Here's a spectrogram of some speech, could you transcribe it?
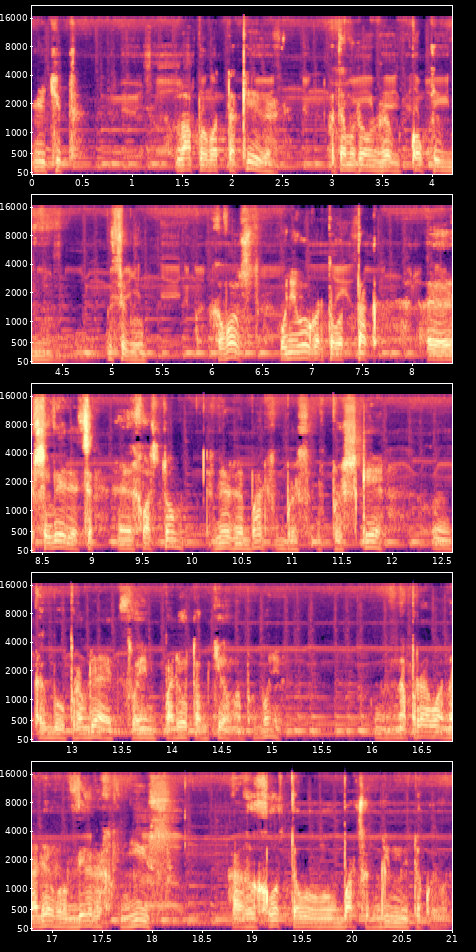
летит. Лапы вот такие, говорит. Потому что он уже когти высадил. Хвост у него, говорит, вот так э, шевелится э, хвостом. Снежный барс в прыжке э, как бы управляет своим полетом телом, поняли? Направо, налево, вверх, вниз. А хвост у барса длинный такой вот.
